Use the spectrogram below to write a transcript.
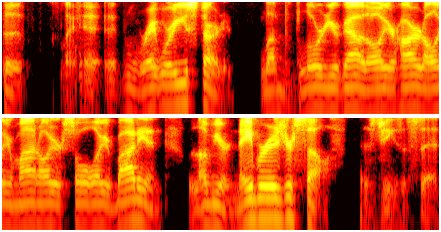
the Uh, uh, right where you started. Love the Lord your God with all your heart, all your mind, all your soul, all your body, and love your neighbor as yourself, as Jesus said.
